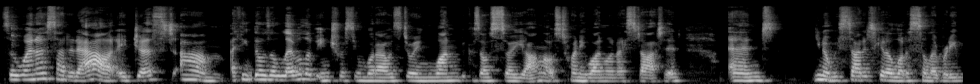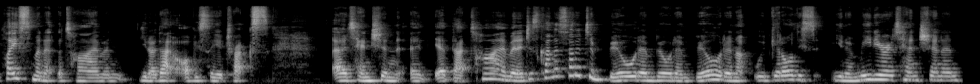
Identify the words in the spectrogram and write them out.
So when I started out, it just, um, I think there was a level of interest in what I was doing. One, because I was so young, I was 21 when I started. And, you know, we started to get a lot of celebrity placement at the time. And, you know, that obviously attracts attention at, at, that time and it just kind of started to build and build and build and we'd get all this you know media attention and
